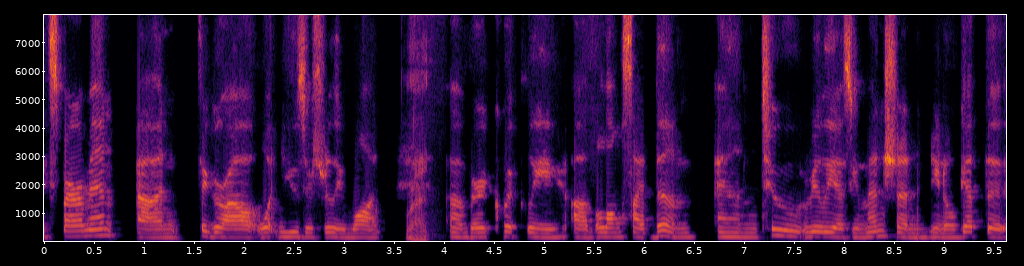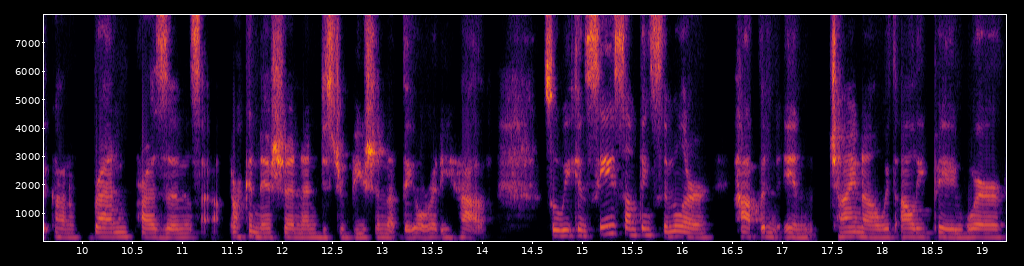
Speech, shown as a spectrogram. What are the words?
experiment and figure out what users really want Right. um, very quickly um, alongside them and two really as you mentioned you know get the kind of brand presence uh, recognition and distribution that they already have so we can see something similar happen in china with alipay where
